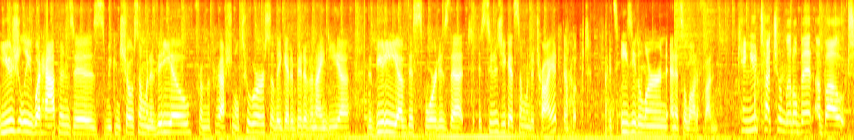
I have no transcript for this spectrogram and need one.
Usually what happens is we can show someone a video from the professional tour so they get a bit of an idea. The beauty of this sport is that as soon as you get someone to try it, they're hooked. It's easy to learn and it's a lot of fun. Can you touch a little bit about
